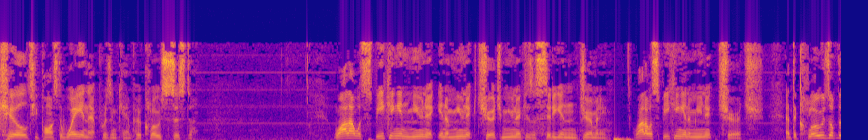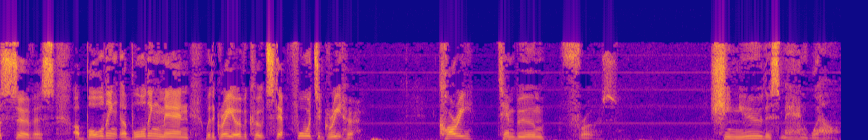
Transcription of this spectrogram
killed. She passed away in that prison camp, her close sister. While I was speaking in Munich, in a Munich church, Munich is a city in Germany. While I was speaking in a Munich church, at the close of the service, a balding, a balding man with a grey overcoat stepped forward to greet her. Corrie ten Boom froze. She knew this man well.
